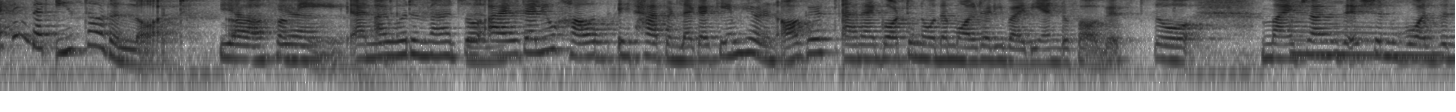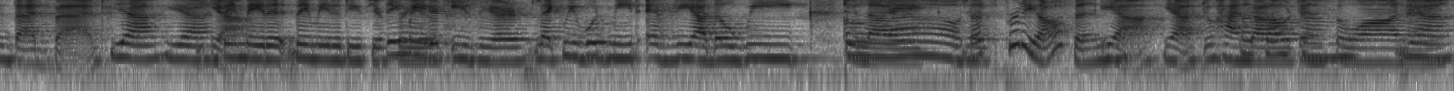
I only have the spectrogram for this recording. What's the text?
I think that eased out a lot. Yeah, uh, for yeah. me, and I would imagine. So. I'll tell you how it happened. Like I came here in August, and I got to know them already by the end of August. So my transition wasn't that bad. Yeah, yeah, They made it. They made it easier. They made you. it easier. Like we would meet every other week to Oh, like. wow, that's pretty often. yeah yeah to hang That's out and so on Yeah. and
